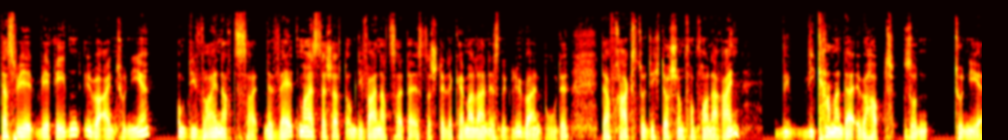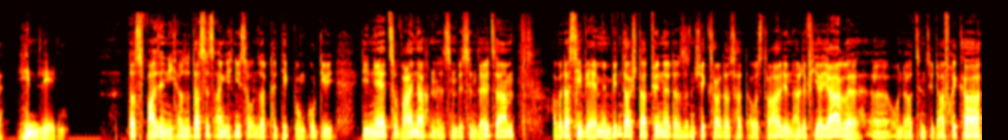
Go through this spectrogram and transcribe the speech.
dass wir, wir reden über ein Turnier um die Weihnachtszeit. Eine Weltmeisterschaft um die Weihnachtszeit. Da ist das stille Kämmerlein, ist eine Glühweinbude. Da fragst du dich doch schon von vornherein, wie, wie kann man da überhaupt so ein Turnier hinlegen? Das weiß ich nicht. Also das ist eigentlich nicht so unser Kritikpunkt. Gut, die, die Nähe zu Weihnachten ist ein bisschen seltsam. Aber dass die WM im Winter stattfindet, das ist ein Schicksal, das hat Australien alle vier Jahre. Äh, und als in Südafrika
